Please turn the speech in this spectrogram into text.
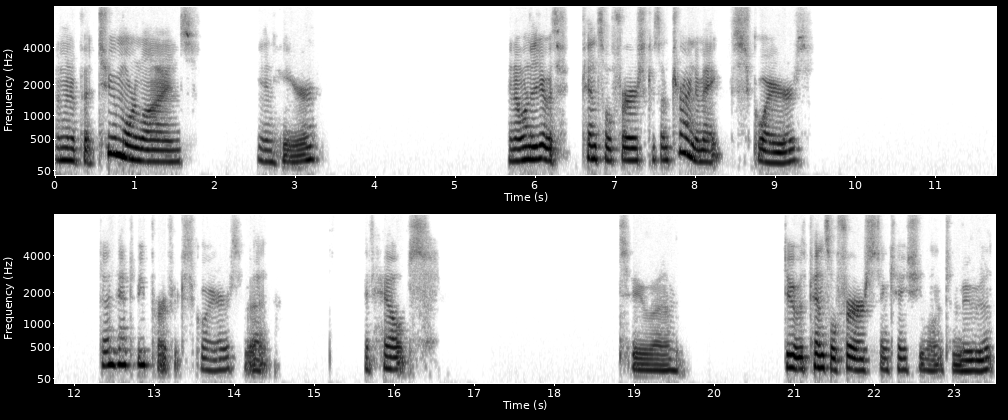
I'm going to put two more lines in here. And I want to do it with pencil first because I'm trying to make squares. Doesn't have to be perfect squares, but it helps to um, do it with pencil first in case you want to move it.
